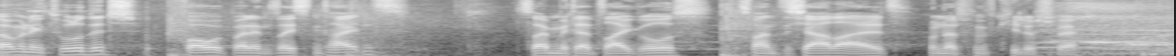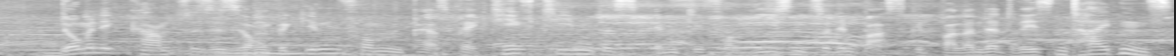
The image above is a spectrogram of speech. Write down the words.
Dominik Tudoric, Forward bei den Dresden Titans. 2,3 Meter drei groß, 20 Jahre alt, 105 Kilo schwer. Dominik kam zu Saisonbeginn vom Perspektivteam des MTV Gießen zu den Basketballern der Dresden Titans.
